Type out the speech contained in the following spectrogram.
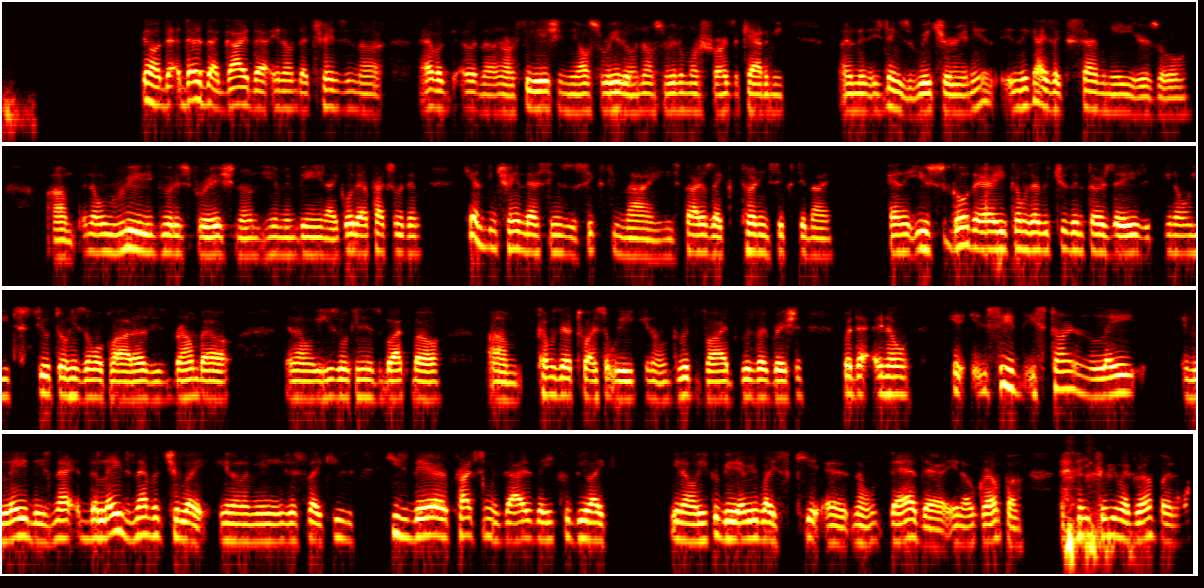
you know th- there's that guy that you know that trains in the I have a, an an affiliation in the El Cerrito, in El Cerrito Martial Arts Academy, and his name is Richard, and, he, and the guy's like 70 years old. Um, you know, really good inspiration on human being. I go there, practice with him. He has been trained there since he was 69. He started like turning 69. And you go there, he comes every Tuesday and Thursdays. You know, he's still throwing his own platas. He's brown belt. You know, he's looking his black belt. Um, comes there twice a week. You know, good vibe, good vibration. But that, you know, it, it, see, he started late. In late, he's not, the late's never too late. You know what I mean? He's just like he's he's there practicing with guys that he could be like, you know, he could be everybody's kid, uh, you know, dad there. You know, grandpa. he could be my grandpa. You know?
